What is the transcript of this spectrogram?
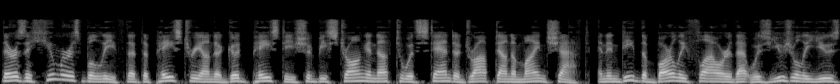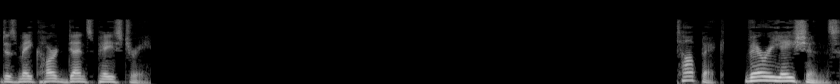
There is a humorous belief that the pastry on a good pasty should be strong enough to withstand a drop down a mine shaft, and indeed the barley flour that was usually used does make hard dense pastry. Variations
